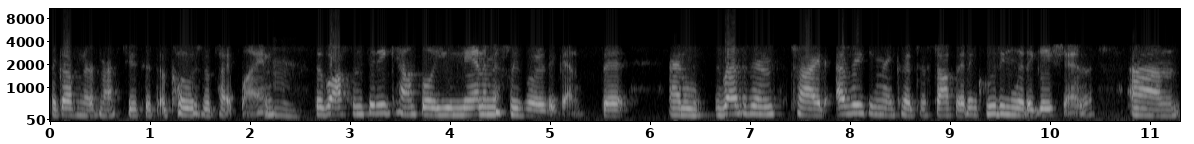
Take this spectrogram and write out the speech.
the governor of Massachusetts, opposed the pipeline. Mm. The Boston City Council unanimously voted against it and residents tried everything they could to stop it, including litigation. Um,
